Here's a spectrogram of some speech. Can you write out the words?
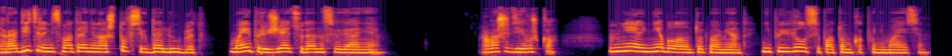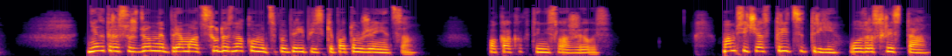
Родители, несмотря ни на что, всегда любят. Мои приезжают сюда на свидание. А ваша девушка? У меня ее не было на тот момент. Не появился потом, как понимаете. Некоторые осужденные прямо отсюда знакомятся по переписке, потом женятся. Пока как-то не сложилось. Вам сейчас 33, возраст Христа.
